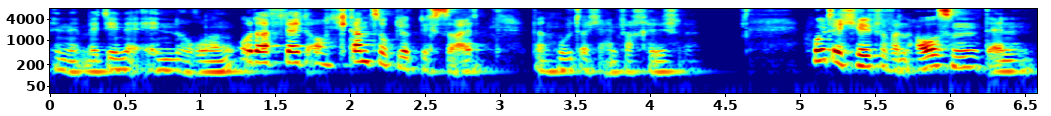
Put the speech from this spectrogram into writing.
mit den Erinnerungen oder vielleicht auch nicht ganz so glücklich seid, dann holt euch einfach Hilfe. Holt euch Hilfe von außen, denn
